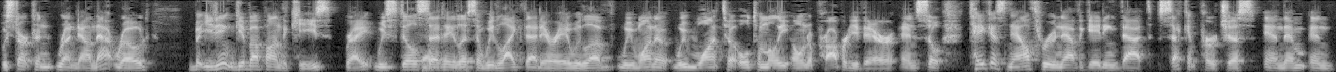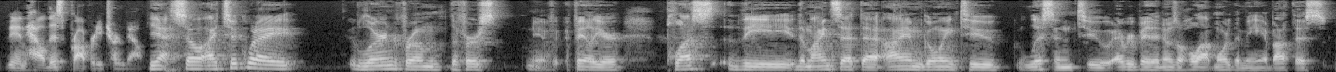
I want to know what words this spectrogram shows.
We start to run down that road but you didn't give up on the keys, right? We still yeah. said, "Hey, listen, we like that area. We love. We want to. We want to ultimately own a property there." And so, take us now through navigating that second purchase, and then and and how this property turned out. Yeah. So I took what I learned from the first you know, failure, plus the the mindset that I am going to listen to everybody that knows a whole lot more than me about this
